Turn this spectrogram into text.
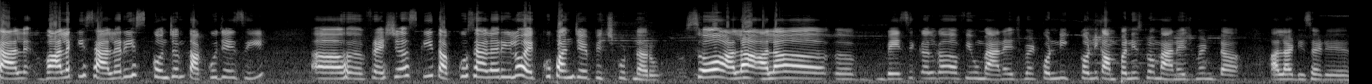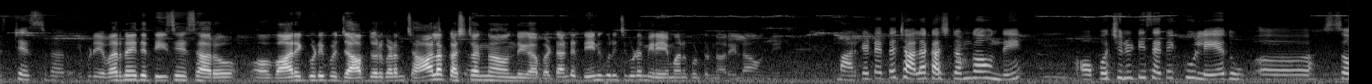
శాల వాళ్ళకి శాలరీస్ కొంచెం తక్కువ చేసి ఫ్రెషర్స్కి తక్కువ శాలరీలో ఎక్కువ పని చేయించుకుంటున్నారు సో అలా అలా బేసికల్గా ఫ్యూ మేనేజ్మెంట్ కొన్ని కొన్ని కంపెనీస్లో మేనేజ్మెంట్ అలా డిసైడ్ చేస్తున్నారు. ఇప్పుడు ఎవరినైతే తీసేశారో వారికి కూడా ఇప్పుడు జాబ్ దొరకడం చాలా కష్టంగా ఉంది కాబట్టి అంటే దీని గురించి కూడా మీరు ఏమనుకుంటున్నారు? ఎలా ఉంది? మార్కెట్ అయితే చాలా కష్టంగా ఉంది. ఆపర్చునిటీస్ అయితే ఎక్కువ లేదు. సో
